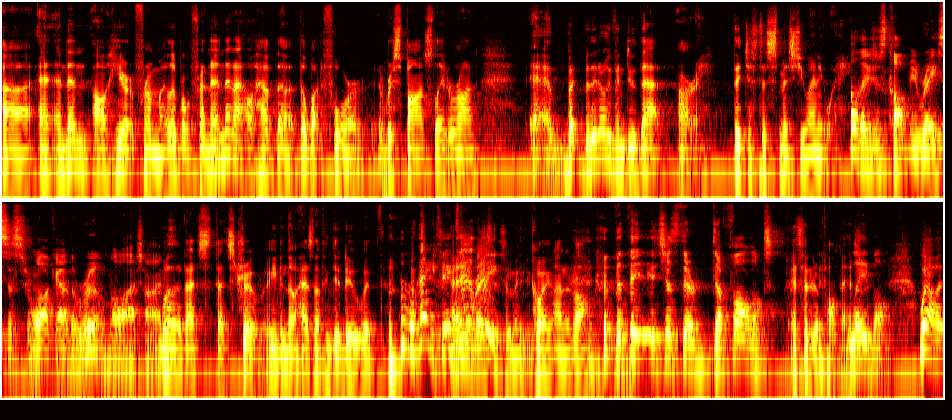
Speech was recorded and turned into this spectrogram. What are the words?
uh, and, and then I'll hear it from my liberal friend, and then I'll have the, the what for response later on. Uh, but, but they don't even do that, Ari. They just dismiss you anyway. Well, they just called me racist and walk out of the room a lot of times. Well, that's that's true, even though it has nothing to do with right, any racism going on at all. But they, it's just their default It's a default answer. label. Well,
